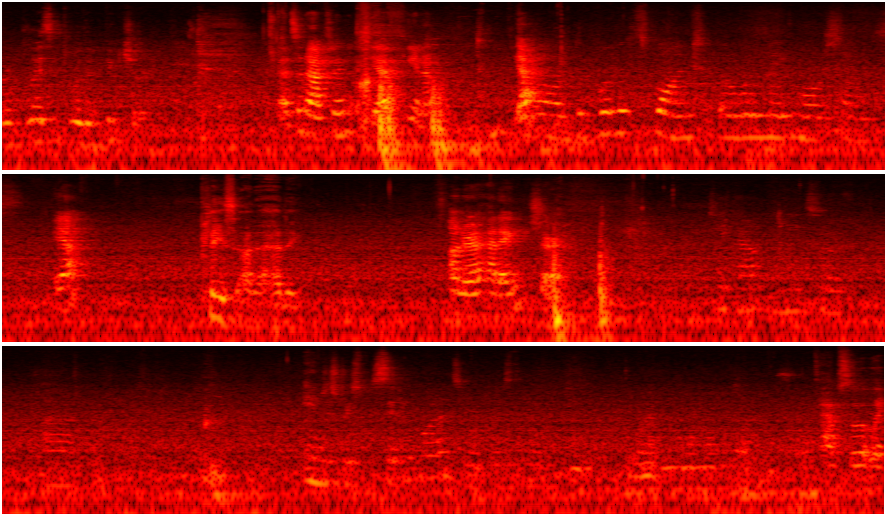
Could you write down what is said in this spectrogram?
Replace it with a picture. That's an option, yeah, you know. Yeah. Uh, the bullet point uh, will make more sense. Yeah. Please add a heading. Under a heading, sure. Take out any sort of um, industry-specific words or replace them with whatever you want Absolutely.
